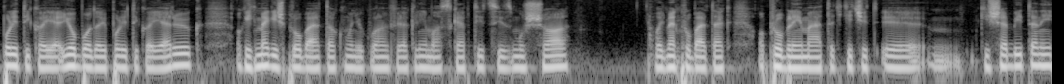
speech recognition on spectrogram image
politikai, jobboldali politikai erők, akik meg is próbáltak mondjuk valamiféle klímaszkepticizmussal vagy megpróbálták a problémát egy kicsit ö, kisebbíteni,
